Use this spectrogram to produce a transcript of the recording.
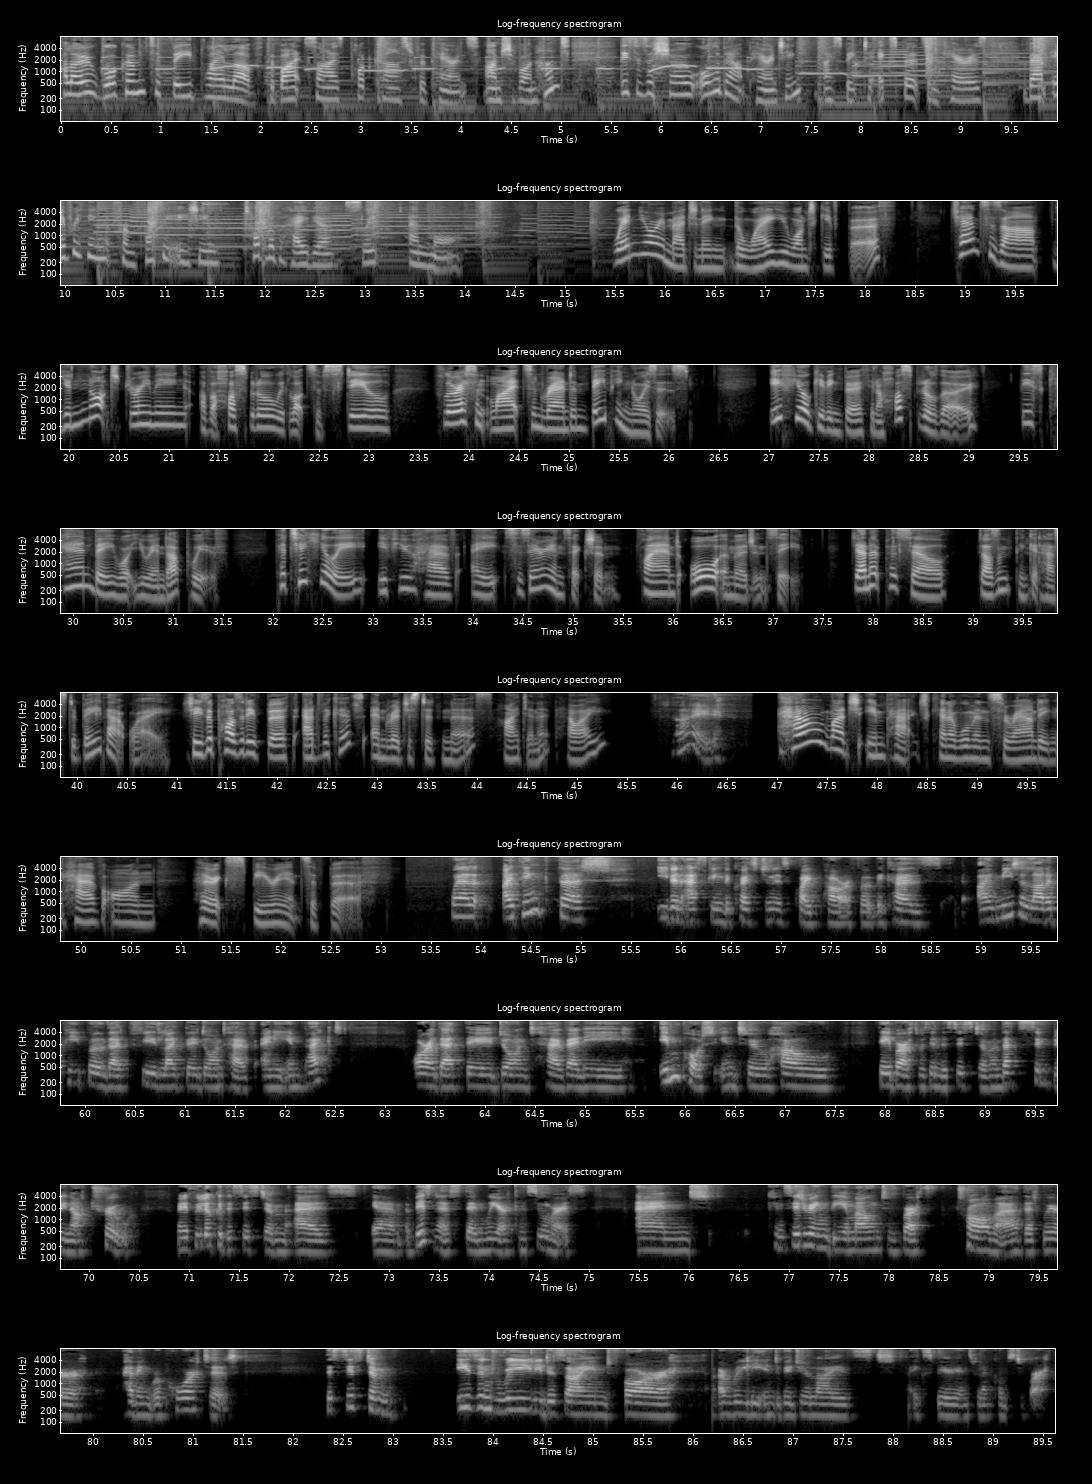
Hello, welcome to Feed Play Love, the bite sized podcast for parents. I'm Siobhan Hunt. This is a show all about parenting. I speak to experts and carers about everything from fussy eating, toddler behaviour, sleep, and more. When you're imagining the way you want to give birth, chances are you're not dreaming of a hospital with lots of steel, fluorescent lights, and random beeping noises. If you're giving birth in a hospital, though, this can be what you end up with, particularly if you have a caesarean section, planned or emergency. Janet Purcell doesn't think it has to be that way. She's a positive birth advocate and registered nurse. Hi, Janet. How are you? Hi. How much impact can a woman's surrounding have on her experience of birth? Well, I think that even asking the question is quite powerful because I meet a lot of people that feel like they don't have any impact or that they don't have any input into how they birth within the system. And that's simply not true. I mean, if we look at the system as um, a business, then we are consumers. And considering the amount of birth trauma that we're having reported, the system isn't really designed for a really individualized experience when it comes to birth.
